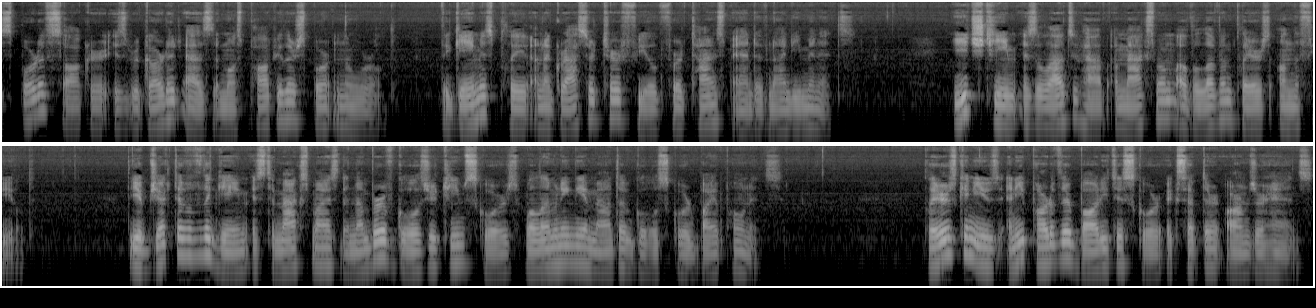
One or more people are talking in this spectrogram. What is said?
The sport of soccer is regarded as the most popular sport in the world. The game is played on a grass or turf field for a time span of 90 minutes. Each team is allowed to have a maximum of 11 players on the field. The objective of the game is to maximize the number of goals your team scores while limiting the amount of goals scored by opponents. Players can use any part of their body to score except their arms or hands.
